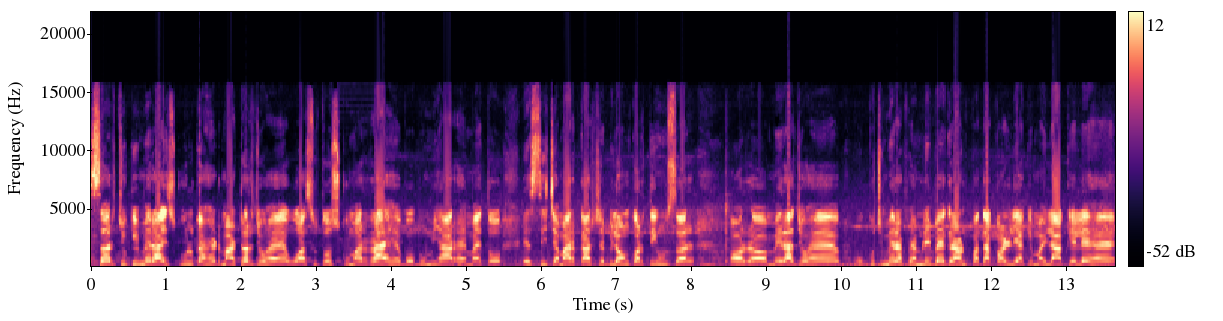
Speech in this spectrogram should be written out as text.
सर, चूँकि मेरा स्कूल का हेडमास्टर जो है, वो आशुतोष कुमार राय है, वो भूमिहार है। मैं तो एससी चमार कास्ट से बिलोंग करती हूँ, सर। और मेरा जो है, वो कुछ मेरा फैमिली बैकग्राउंड पता कर लिया कि महिला अकेले है,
